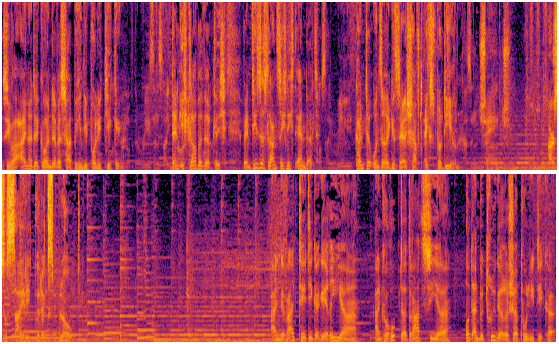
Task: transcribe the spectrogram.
Sie war einer der Gründe, weshalb ich in die Politik ging. Denn ich glaube wirklich, wenn dieses Land sich nicht ändert, könnte unsere Gesellschaft explodieren. Our society could explode. Ein gewalttätiger Guerilla, ein korrupter Drahtzieher und ein betrügerischer Politiker.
